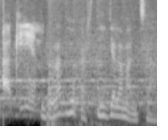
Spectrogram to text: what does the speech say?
Aquí en Radio Castilla-La Mancha.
